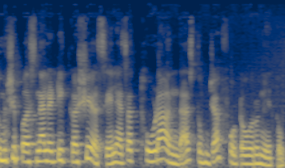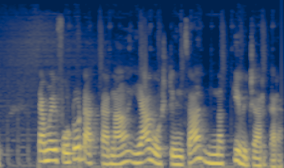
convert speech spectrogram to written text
तुमची पर्सनॅलिटी कशी असेल याचा थोडा अंदाज तुमच्या फोटोवरून येतो. त्यामुळे फोटो टाकताना या गोष्टींचा नक्की विचार करा.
